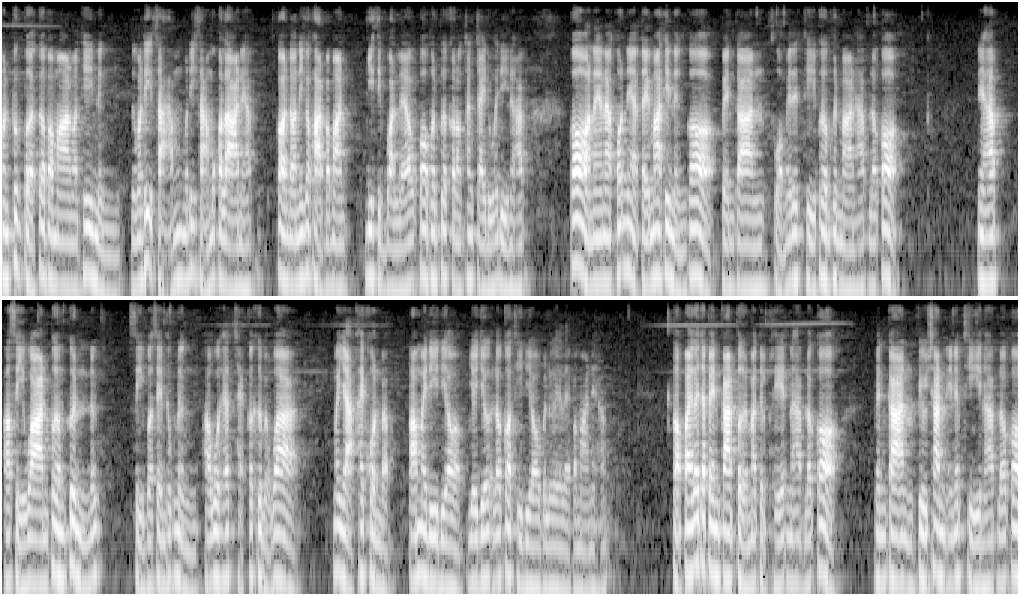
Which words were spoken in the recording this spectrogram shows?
มันเพิ่งเปิดเตอร์ประมาณวันที่หนึ่งหรือวันที่สามวันที่สามมกราเนี่ยครับก็ตอนนี้ก็ผ่านประมาณยี่สิบวันแล้ว ก็เพื่อนๆกำลังช่างใจดูให้ดีนะครับ ก็ในอนาคตเนี่ยไตรมาสที่หนึ่งก็เป็นการสวม NFT เพิ่มขึ้นมานะครับ แล้วก็เนี่ยครับภาษีวานเพิ่มขึ้นนึก สี่เปอร์เซ็นทุกหนึ่ง power hashtag ก็คือแบบว่าไม่อยากให้คนแบบปั๊มไอดีเดียวแบบเยอะๆ แล้วก็ทีเดียวไปเลยอะไรประมาณนี้ครับ ต่อไปก็จะเป็นการเปิด marketplace นะครับ แล้วก็เป็นการ fusion NFT นะครับ แล้วก็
